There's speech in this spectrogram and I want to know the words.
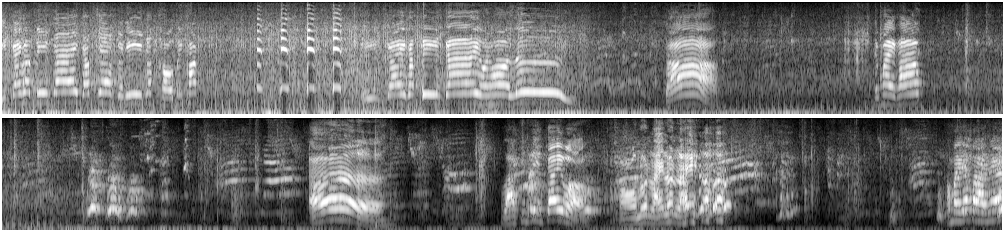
ปีกไก่ครับปีกไก่กับแก้วกระดีกับเขาไหมครับปีกไก่ครับปีกไก่หอนๆเลยจ้ายังไงครับเออลากินเต้นใกล้บ่อ๋อรถไหลรถไหลทำไมได้บาทเนี่ย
